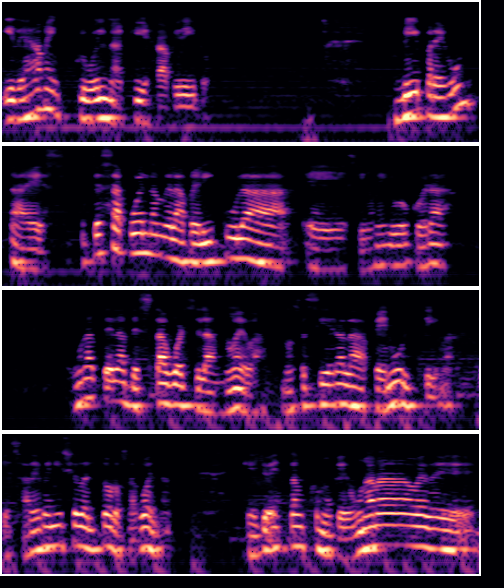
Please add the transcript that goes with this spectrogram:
y déjame incluirme aquí rapidito. Mi pregunta es, ¿ustedes se acuerdan de la película, eh, si no me equivoco, era una de las de Star Wars de las nuevas, no sé si era la penúltima, que sale Benicio del Toro, ¿se acuerdan? Que ellos están como que en una nave de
